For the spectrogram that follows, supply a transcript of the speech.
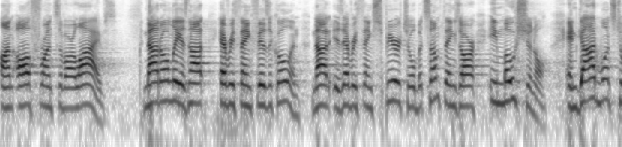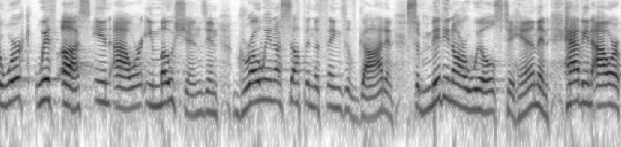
on all fronts of our lives. Not only is not everything physical and not is everything spiritual, but some things are emotional. And God wants to work with us in our emotions in growing us up in the things of God and submitting our wills to Him and having our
